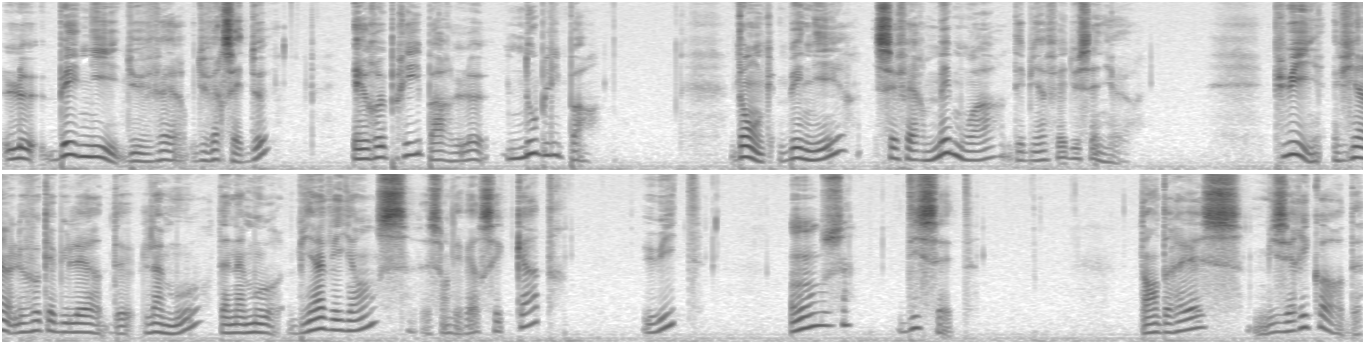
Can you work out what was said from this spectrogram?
Le béni du, du verset 2 est repris par le n'oublie pas. Donc bénir, c'est faire mémoire des bienfaits du Seigneur. Puis vient le vocabulaire de l'amour, d'un amour bienveillance, ce sont les versets 4, 8, 11, 17. Tendresse, miséricorde,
